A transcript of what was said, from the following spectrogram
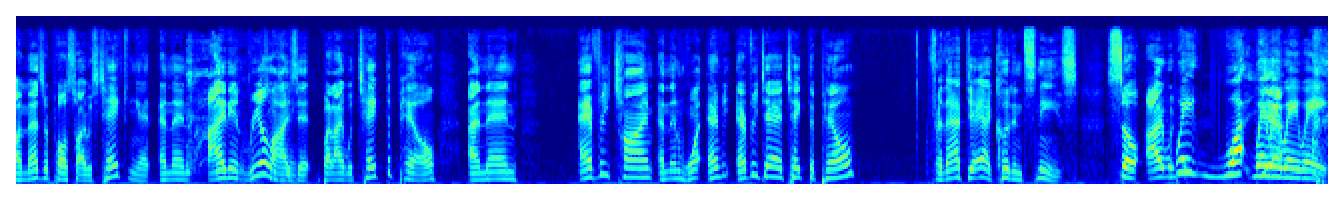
Amesoprol. So I was taking it, and then I didn't realize it, but I would take the pill, and then every time, and then one, every every day I take the pill. For that day, I couldn't sneeze. So I would Wait, what? Wait, Yeah. wait, wait,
